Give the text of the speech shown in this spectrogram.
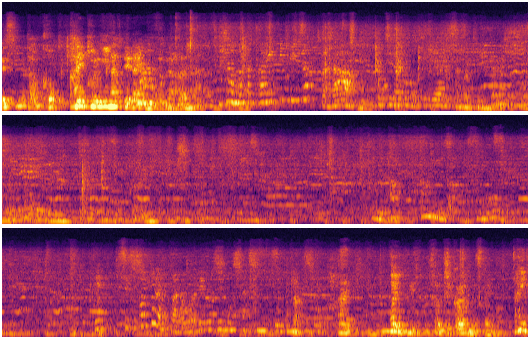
ですね多分こう解禁になってないみたいな。はいじゃあまた解禁になったらこちらでも PR させていただきますので歌ったんだ。すごいえせっかくだから我々も写真撮りましょうはい、はい、その時間あるんですか今？はい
